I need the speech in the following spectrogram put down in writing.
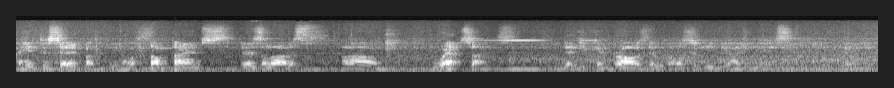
I hate to say it, but you know sometimes there's a lot of um, websites that you can browse that would also give you ideas. Okay.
